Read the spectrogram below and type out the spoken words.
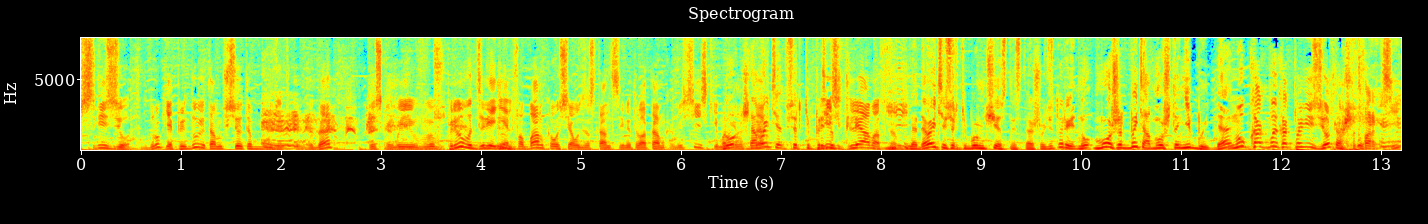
свезет, вдруг я приду, и там все это будет, как бы, да? То есть, как бы, в, приду в отделение Альфа-банка у себя возле станции метро, а там, как бы, сиськи, Ну, давайте все-таки приду- 10 лямов, там. Да, давайте все-таки будем честны с нашей аудиторией. Ну, может быть, а может и не быть, да? Ну, как бы, как повезет, как подфартит.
